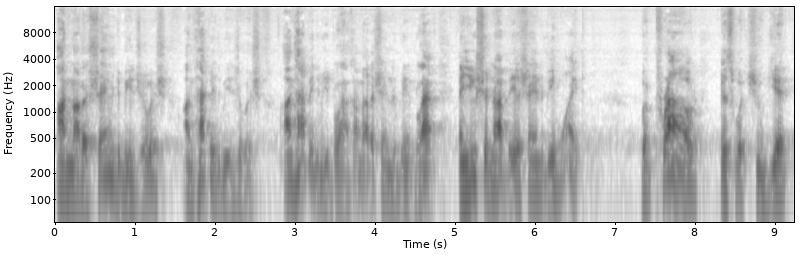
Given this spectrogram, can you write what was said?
I'm not ashamed to be Jewish. I'm happy to be Jewish. I'm happy to be black. I'm not ashamed of being black. And you should not be ashamed to be white. But proud is what you get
